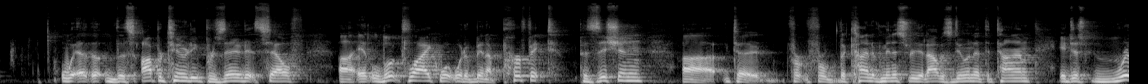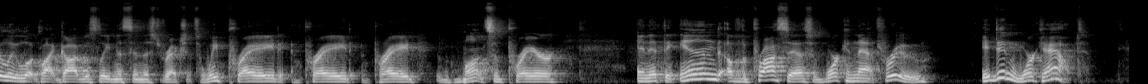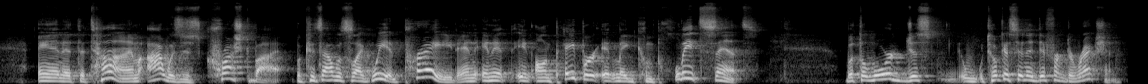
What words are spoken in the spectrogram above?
uh, this opportunity presented itself. Uh, it looked like what would have been a perfect position uh, to for, for the kind of ministry that I was doing at the time. It just really looked like God was leading us in this direction. So we prayed and prayed and prayed, months of prayer. And at the end of the process of working that through, it didn't work out. And at the time, I was just crushed by it because I was like, we had prayed, and, and it, it, on paper, it made complete sense. But the Lord just took us in a different direction.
